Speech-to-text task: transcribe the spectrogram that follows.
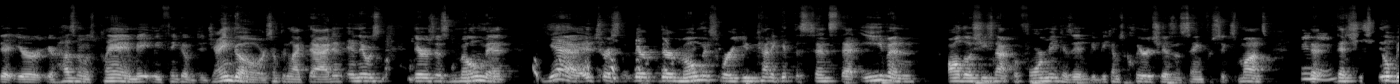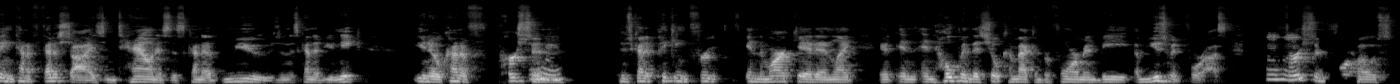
that your your husband was playing made me think of Django or something like that. And, and there was there's this moment, yeah, interesting. There there are moments where you kind of get the sense that even although she's not performing because it, it becomes clear she hasn't sang for six months, Mhm. that, that she's still being kind of fetishized in town as this kind of muse and this kind of unique, you know, kind of person Mhm. who's kind of picking fruit in the market and like and, and, and hoping that she'll come back and perform and be amusement for us. Mhm. First and foremost,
